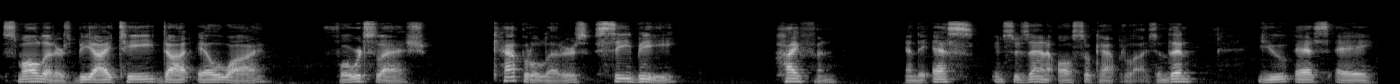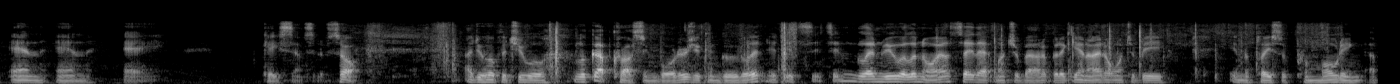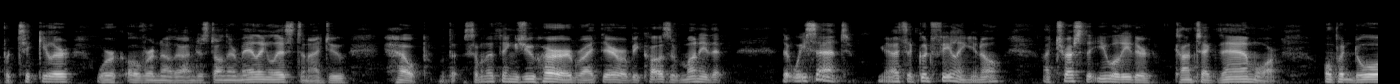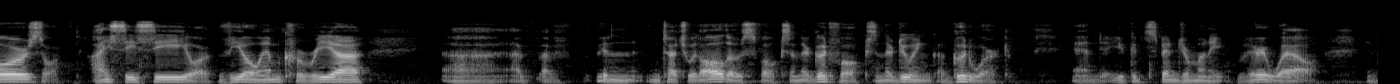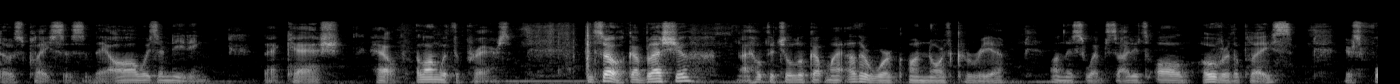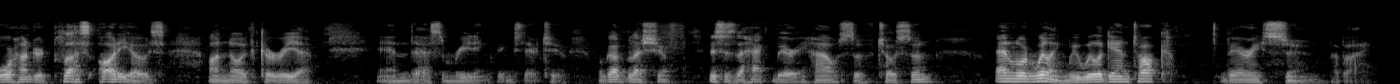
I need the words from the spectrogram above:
Small letters bit dot ly forward slash capital letters CB hyphen and the S in Susanna also capitalized. And then U S A N N A. Case sensitive. So I do hope that you will look up Crossing Borders. You can Google it. it. It's it's in Glenview, Illinois. I'll say that much about it. But again, I don't want to be in the place of promoting a particular work over another. I'm just on their mailing list, and I do help. Some of the things you heard right there are because of money that that we sent. You know, it's a good feeling. You know, I trust that you will either contact them or Open Doors or ICC or VOM Korea. Uh, I've, I've been in touch with all those folks, and they're good folks, and they're doing a good work. And you could spend your money very well in those places. They always are needing that cash help, along with the prayers. And so, God bless you. I hope that you'll look up my other work on North Korea on this website. It's all over the place. There's 400 plus audios on North Korea and uh, some reading things there too. Well, God bless you. This is the Hackberry House of Chosun. And Lord willing, we will again talk very soon. Bye bye.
